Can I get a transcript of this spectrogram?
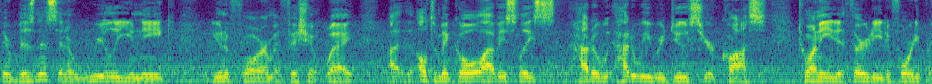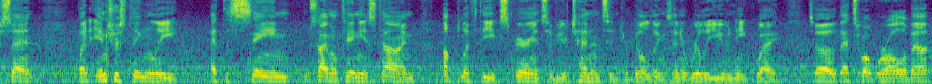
their business in a really unique, uniform, efficient way. Uh, ultimate goal, obviously, how do we, how do we reduce your costs 20 to 30 to 40 percent? But interestingly, at the same simultaneous time, uplift the experience of your tenants in your buildings in a really unique way. So that's what we're all about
